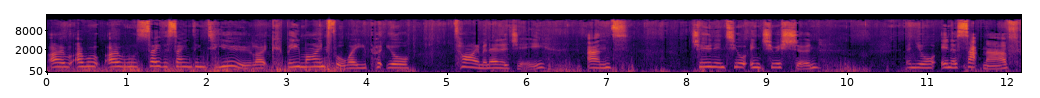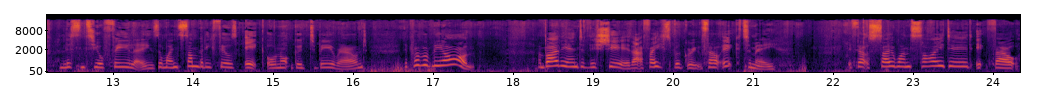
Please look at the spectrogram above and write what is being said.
I, I will I will say the same thing to you. Like, be mindful where you put your time and energy, and tune into your intuition and your inner sat nav, and listen to your feelings, and when somebody feels ick or not good to be around, they probably aren't. And by the end of this year, that Facebook group felt ick to me. It felt so one sided, it felt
